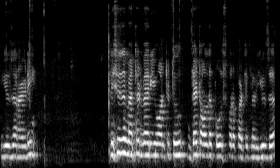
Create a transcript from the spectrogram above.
user ID this is a method where you wanted to get all the posts for a particular user.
